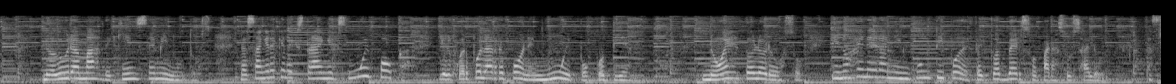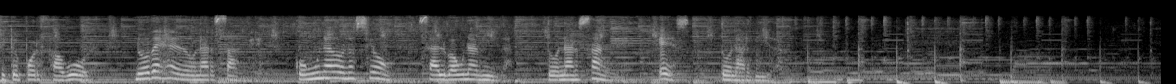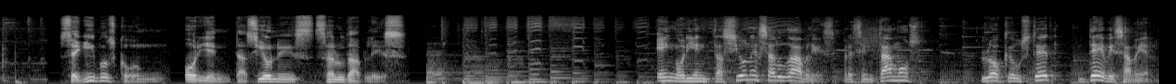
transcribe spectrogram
No dura más de 15 minutos. La sangre que le extraen es muy poca y el cuerpo la repone en muy poco tiempo. No es doloroso y no genera ningún tipo de efecto adverso para su salud. Así que por favor, no deje de donar sangre. Con una donación salva una vida. Donar sangre es donar vida. Seguimos con Orientaciones Saludables. En Orientaciones Saludables presentamos lo que usted debe saber.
